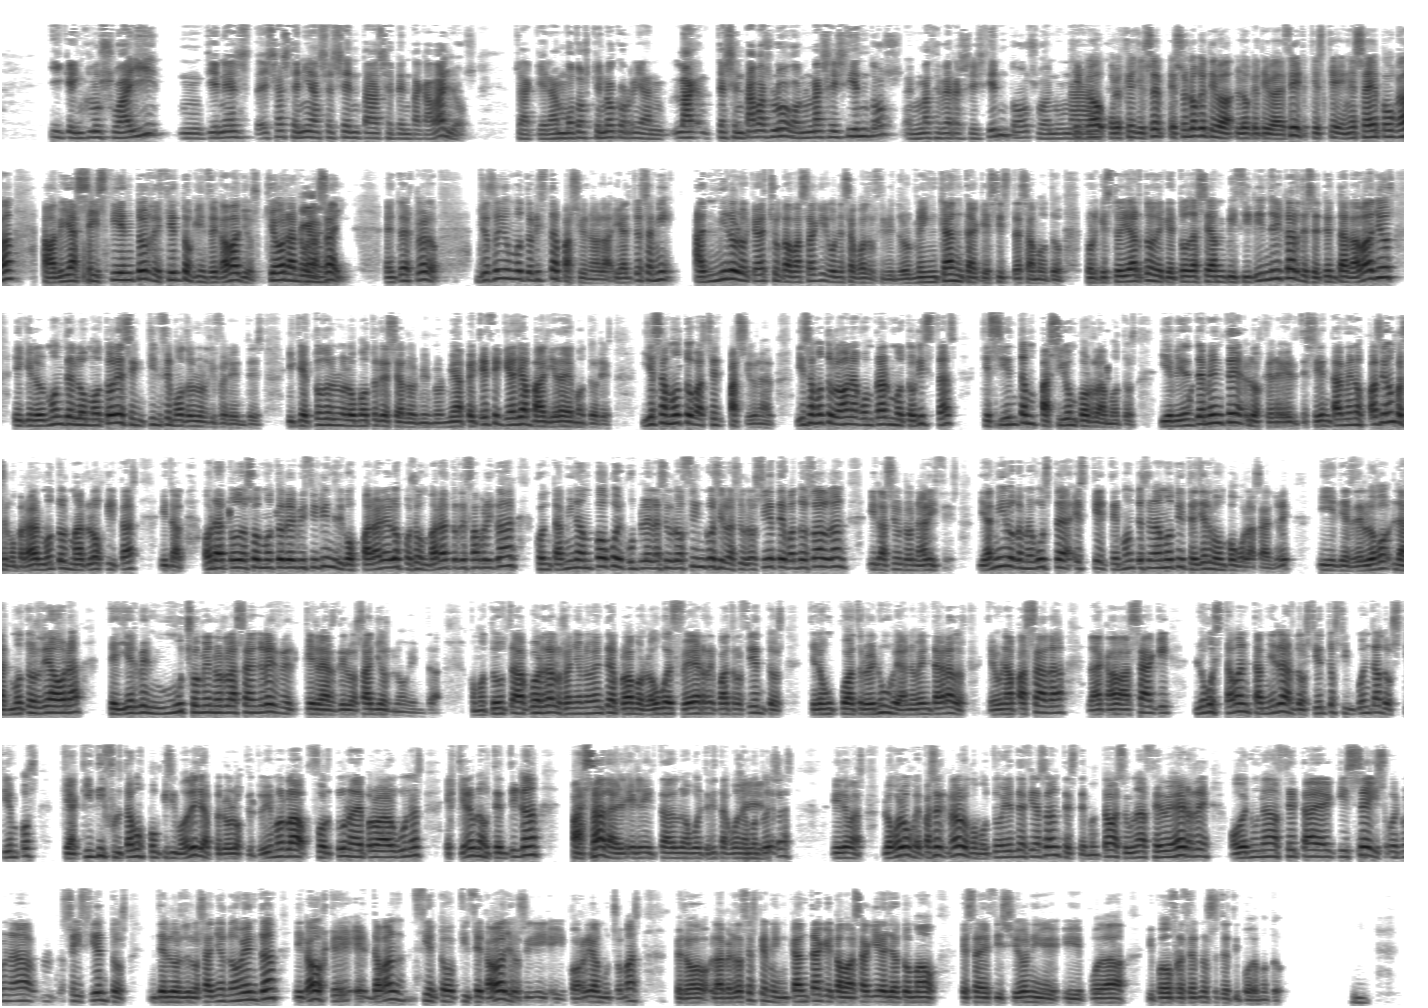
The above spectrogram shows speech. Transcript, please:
y que incluso ahí mm, tienes, esas tenían 60, 70 caballos. O sea, que eran motos que no corrían. te sentabas luego en una 600, en una CBR 600 o en una... Sí, claro, pero es que, Josep, eso es lo que, te iba, lo que te iba a decir, que es que en esa época había 600 de 115 caballos, que ahora no las hay. Entonces, claro, yo soy un motorista apasionado y entonces a mí admiro lo que ha hecho Kawasaki con esa cuatro cilindros. Me encanta que exista esa moto, porque estoy harto de que todas sean bicilíndricas de 70 caballos y que los monten los motores en 15 módulos diferentes y que todos los motores sean los mismos. Me apetece que haya variedad de motores. Y esa moto va a ser pasional. Y esa moto la van a comprar motoristas que sientan pasión por las motos. Y evidentemente los que sientan menos pasión, pues se comprarán motos más lógicas y tal. Ahora todos son motores bicilíndricos paralelos, pues son baratos de fabricar, contaminan poco y cumplen las Euro 5 y las Euro 7 cuando salgan y las Euro narices. Y a mí lo que me gusta es que te montes una moto y te hierva un poco la sangre. Y desde luego las motos de ahora te hierven mucho menos la sangre que las de los años 90. Como tú te acuerdas, los años 90 probamos la VFR 400, que era un 4 en V a 90 grados, que era una pasada, la Kawasaki. Luego estaban también las 250 dos tiempos, que aquí disfrutamos poquísimo de ellas, pero los que tuvimos la fortuna de probar algunas, es que era una auténtica pasada el, ir a dar una vueltecita con una moto de esas y demás. Luego lo que pasa es que, claro, como tú bien decías antes, te montabas en una CBR o en una ZX6 o en una 600 de los de los años 90 y claro, es que eh, daban 115 caballos y, corrían mucho más. Pero la verdad es que me encanta que Kawasaki haya tomado esa decisión y, pueda, y pueda ofrecernos este tipo de moto.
